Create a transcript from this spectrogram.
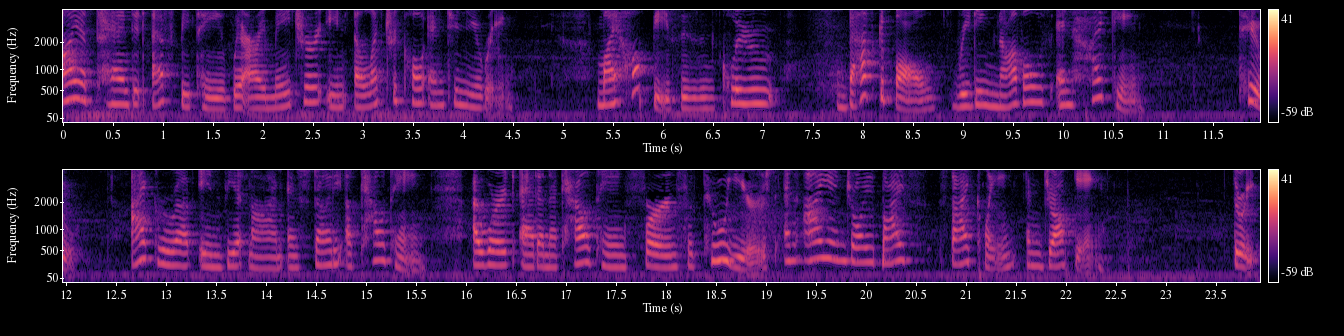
I attended FPT where I major in electrical engineering. My hobbies include basketball, reading novels, and hiking. 2. I grew up in Vietnam and studied accounting. I worked at an accounting firm for two years and I enjoy bicycling and jogging. 3.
